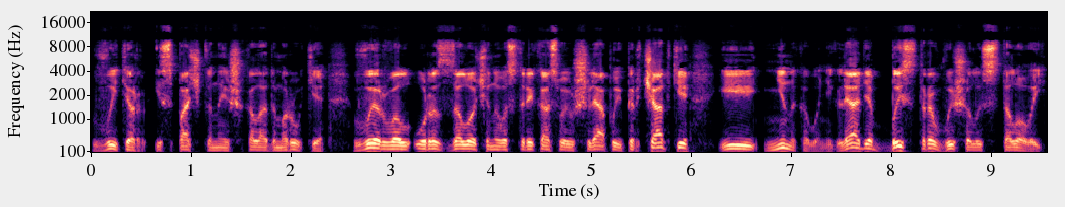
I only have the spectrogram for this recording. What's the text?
вытер испачканные шоколадом руки, вырвал у раззолоченного старика свою шляпу и перчатки и, ни на кого не глядя, быстро вышел из столовой.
